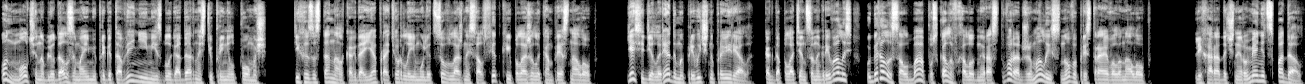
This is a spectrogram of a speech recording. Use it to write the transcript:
Он молча наблюдал за моими приготовлениями и с благодарностью принял помощь. Тихо застонал, когда я протерла ему лицо влажной салфеткой и положила компресс на лоб. Я сидела рядом и привычно проверяла. Когда полотенце нагревалось, убирала со лба, опускала в холодный раствор, отжимала и снова пристраивала на лоб. Лихорадочный румянец спадал,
